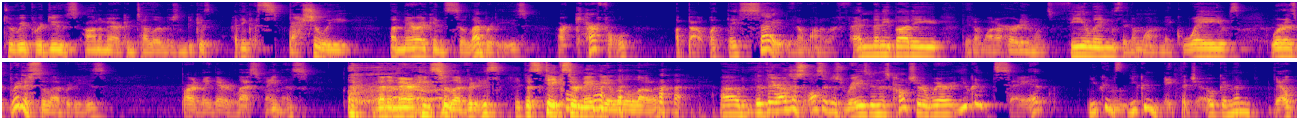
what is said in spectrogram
to reproduce on American television because I think especially American celebrities are careful about what they say. They don't want to offend anybody. They don't want to hurt anyone's feelings. They don't want to make waves. Whereas British celebrities, partly they're less famous than American celebrities. The stakes are maybe a little lower, um, but they're all just also just raised in this culture where you can say it, you can you can make the joke, and then they'll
